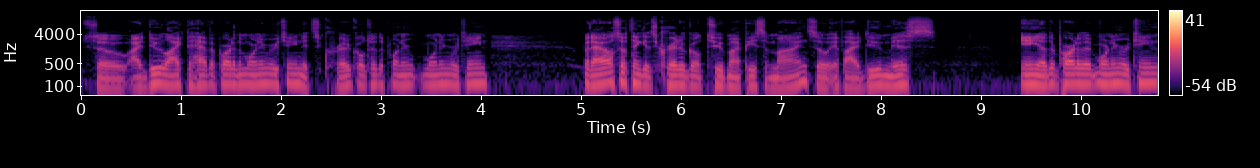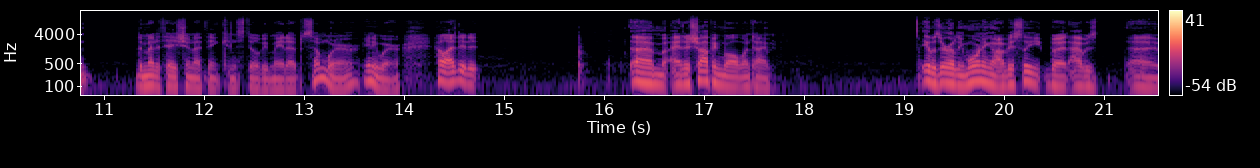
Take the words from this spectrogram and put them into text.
So, I do like to have it part of the morning routine. It's critical to the morning routine. But I also think it's critical to my peace of mind. So, if I do miss any other part of the morning routine, the meditation I think can still be made up somewhere, anywhere. Hell, I did it um, at a shopping mall one time. It was early morning, obviously, but I was uh,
